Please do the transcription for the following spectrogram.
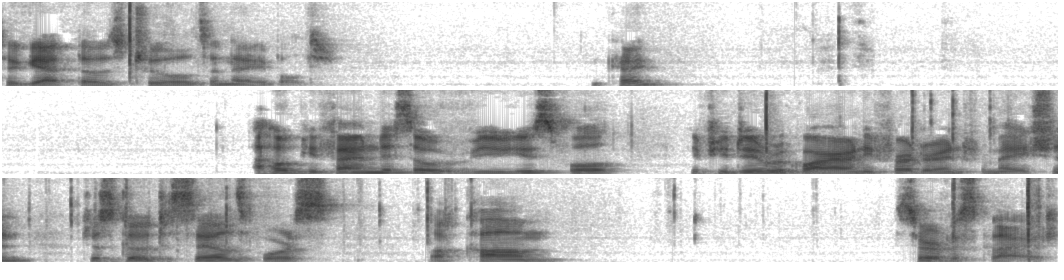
to get those tools enabled. Okay? I hope you found this overview useful. If you do require any further information, just go to salesforce.com Service Cloud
